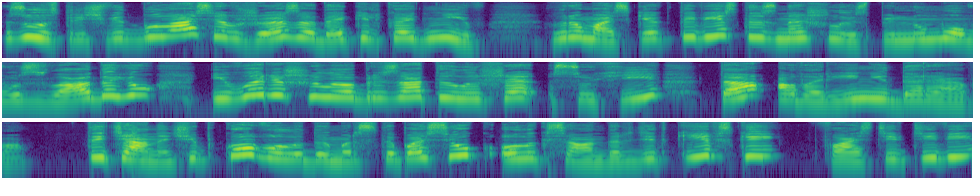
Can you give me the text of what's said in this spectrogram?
Зустріч відбулася вже за декілька днів. Громадські активісти знайшли спільну мову з владою і вирішили обрізати лише сухі та аварійні дерева. Тетяна Чіпко, Володимир Степасюк, Олександр Дідківський, Фастів ТІВІ.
